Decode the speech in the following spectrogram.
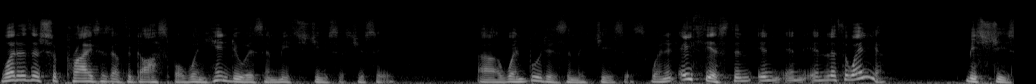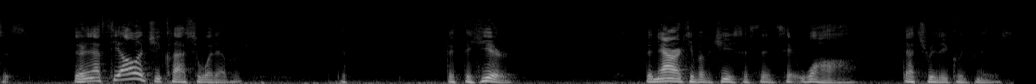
What are the surprises of the gospel when Hinduism meets Jesus, you see? Uh, when Buddhism meets Jesus, when an atheist in, in, in, in Lithuania meets Jesus. They're in a theology class or whatever. That, that they hear the narrative of Jesus and say, wow, that's really good news.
